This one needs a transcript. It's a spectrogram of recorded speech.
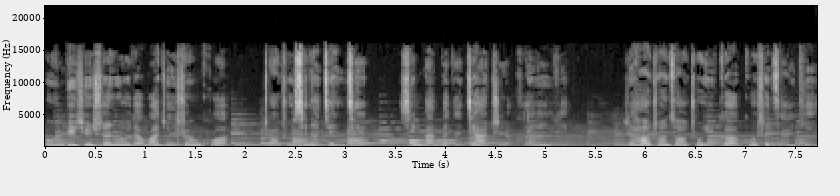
我们必须深入地挖掘生活，找出新的见解、新版本的价值和意义，然后创造出一个故事载体，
